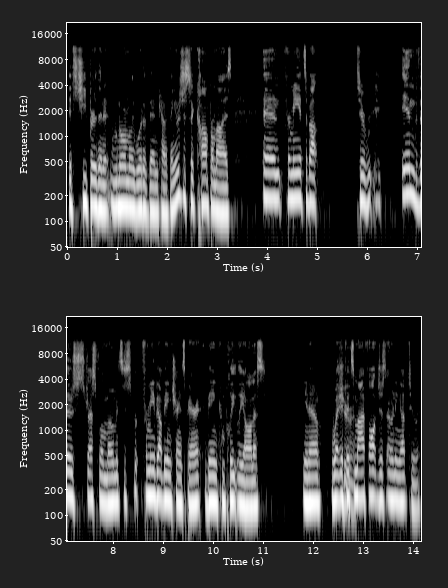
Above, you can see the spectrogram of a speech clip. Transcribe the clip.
it's cheaper than it normally would have been, kind of thing. It was just a compromise. And for me, it's about to end those stressful moments. It's for me about being transparent, being completely honest. You know, what if it's my fault, just owning up to it.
